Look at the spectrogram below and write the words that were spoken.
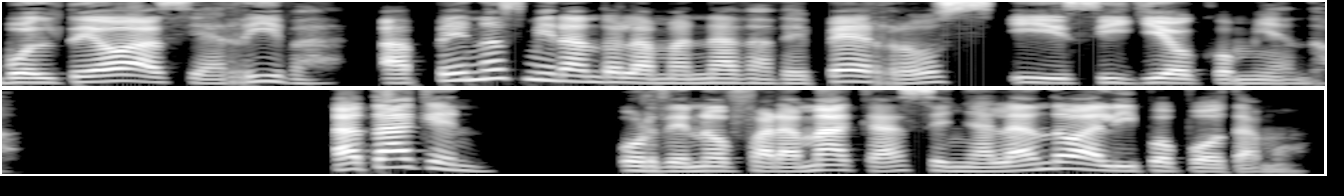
Volteó hacia arriba, apenas mirando la manada de perros, y siguió comiendo. ¡Ataquen! ordenó Faramaka, señalando al hipopótamo.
